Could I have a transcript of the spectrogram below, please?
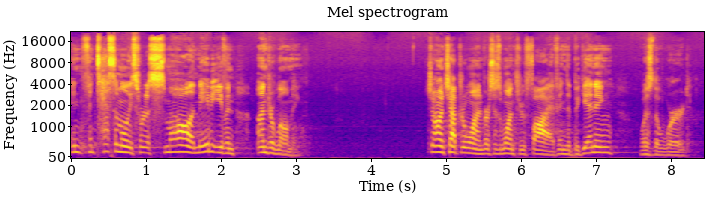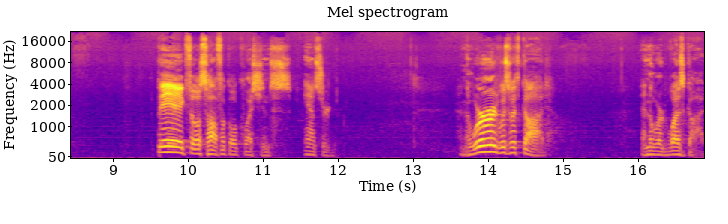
infinitesimally sort of small and maybe even underwhelming. John chapter 1, verses 1 through 5. In the beginning was the Word. Big philosophical questions answered. And the Word was with God, and the Word was God.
